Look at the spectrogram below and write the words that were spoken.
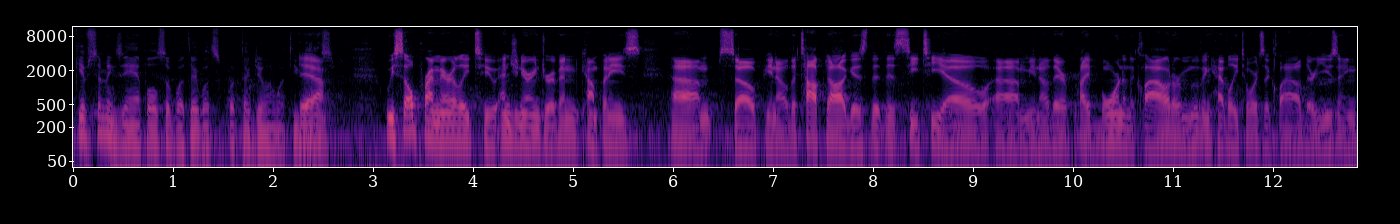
Give some examples of what they're, what's, what they're doing with you yeah. guys. We sell primarily to engineering-driven companies. Um, so, you know, the top dog is the, the CTO. Um, you know, they're probably born in the cloud or moving heavily towards the cloud. They're using,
